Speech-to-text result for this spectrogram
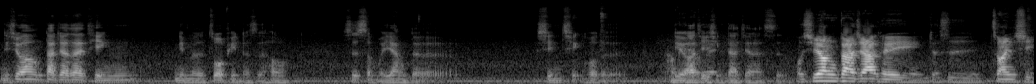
你希望大家在听你们的作品的时候是什么样的心情，或者你有要提醒大家的事？我希望大家可以就是专心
